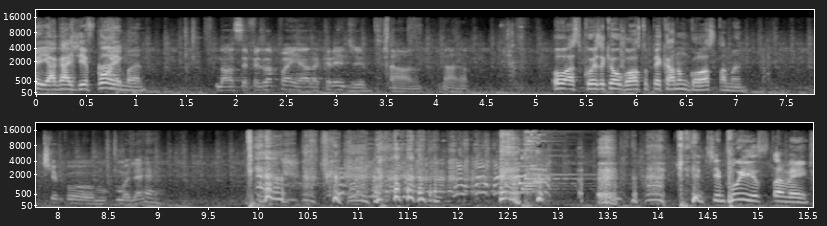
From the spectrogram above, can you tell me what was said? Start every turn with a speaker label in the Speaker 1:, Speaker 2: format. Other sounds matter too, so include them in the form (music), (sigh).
Speaker 1: (laughs) foi HG foi,
Speaker 2: Ai.
Speaker 1: mano.
Speaker 3: Nossa, você fez apanhar, não acredito.
Speaker 1: Não, não, não. Ô, as coisas que eu gosto, o PK não gosta, mano.
Speaker 3: Tipo, mulher? (laughs)
Speaker 1: tipo isso também.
